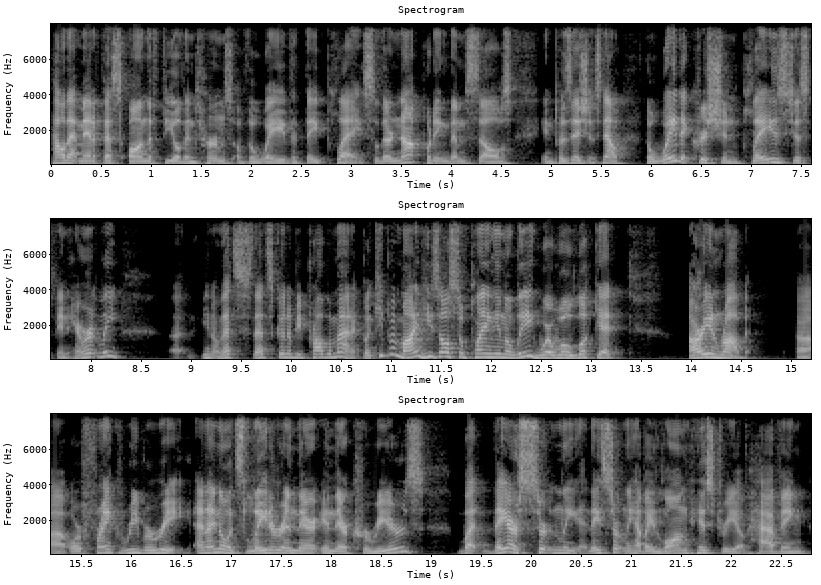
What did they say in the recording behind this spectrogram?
how that manifests on the field in terms of the way that they play. So they're not putting themselves in positions. Now, the way that Christian plays just inherently, uh, you know, that's that's going to be problematic. But keep in mind, he's also playing in a league where we'll look at Arjen Robben uh, or Frank Ribéry, and I know it's later in their in their careers, but they are certainly they certainly have a long history of having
